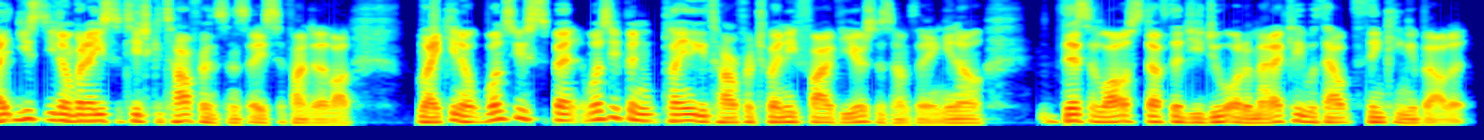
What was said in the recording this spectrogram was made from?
I used, you know, when I used to teach guitar, for instance, I used to find it a lot. Like, you know, once you've spent once you've been playing the guitar for twenty five years or something, you know, there's a lot of stuff that you do automatically without thinking about it.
